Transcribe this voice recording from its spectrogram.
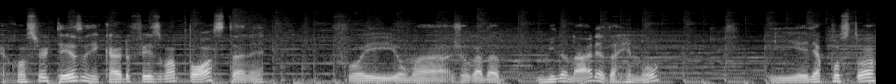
É, com certeza, o Ricardo fez uma aposta, né? Foi uma jogada milionária da Renault e ele apostou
